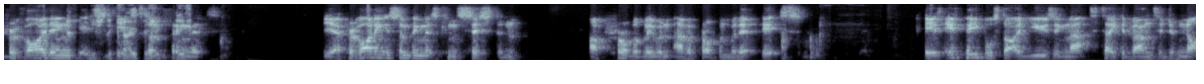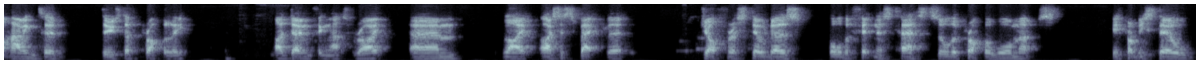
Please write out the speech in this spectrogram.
providing it's, it's something that's yeah, providing it's something that's consistent, I probably wouldn't have a problem with it. It's, it's if people started using that to take advantage of not having to do stuff properly, I don't think that's right. Um, like I suspect that Jofra still does all the fitness tests, all the proper warm ups. He's probably still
